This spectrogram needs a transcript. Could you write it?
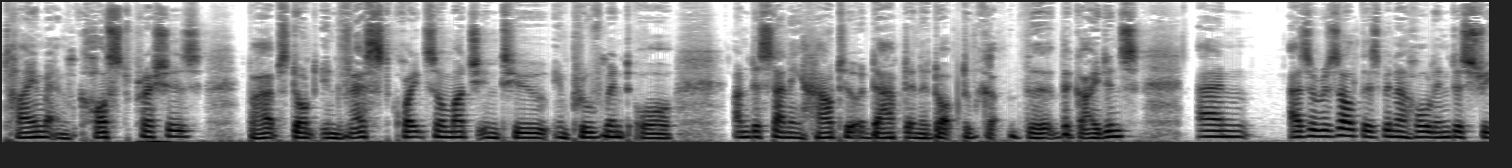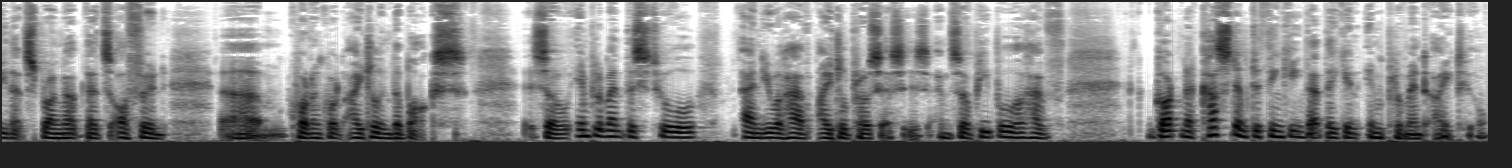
time and cost pressures, perhaps don't invest quite so much into improvement or understanding how to adapt and adopt the, the guidance. And as a result, there's been a whole industry that's sprung up that's offered um, quote unquote ITIL in the box. So implement this tool and you will have ITIL processes. And so people have gotten accustomed to thinking that they can implement ITIL.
